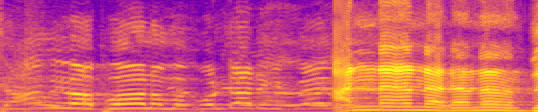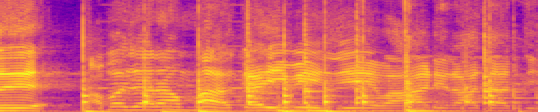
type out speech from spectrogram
சாமி வாப்போம் நம்ம பொண்டாட்டிக்கு பேர் அண்ணன் நடனது அபஜரமா கை வீசி வாடி ராஜாத்தி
